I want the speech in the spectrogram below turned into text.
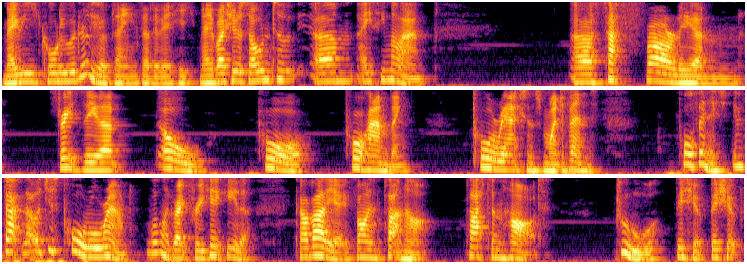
Maybe Cauley Woodrow go playing instead of Icky. Maybe I should have sold him to um, AC Milan. Uh, Safarian. Straight to Zieler. Oh, poor, poor handling. Poor reactions from my defence. Poor finish. In fact, that was just poor all round. It wasn't a great free kick either. Carvalho finds Plattenhardt. Plattenhardt. Two. Bishop. Bishop.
